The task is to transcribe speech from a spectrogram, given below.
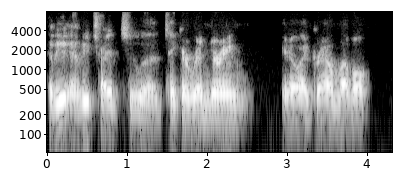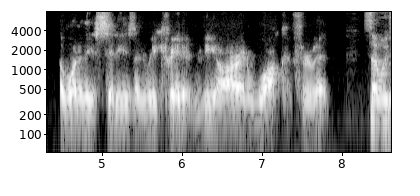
Have you have you tried to uh, take a rendering, you know, at ground level of one of these cities and recreate it in VR and walk through it? So we've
